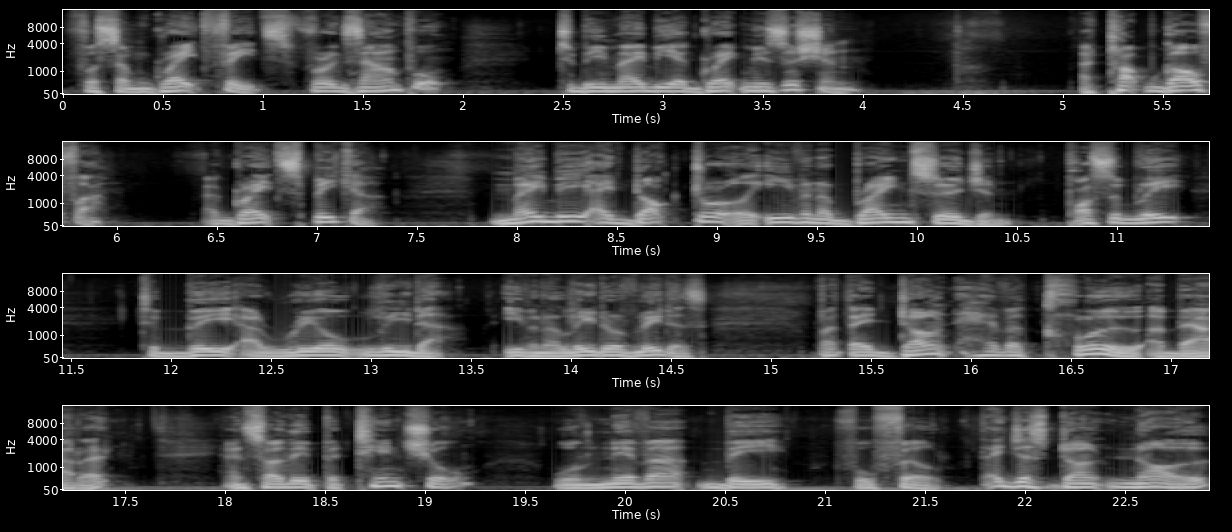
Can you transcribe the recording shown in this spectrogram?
for some great feats. For example, to be maybe a great musician, a top golfer, a great speaker, maybe a doctor or even a brain surgeon, possibly to be a real leader, even a leader of leaders. But they don't have a clue about it, and so their potential will never be fulfilled. They just don't know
